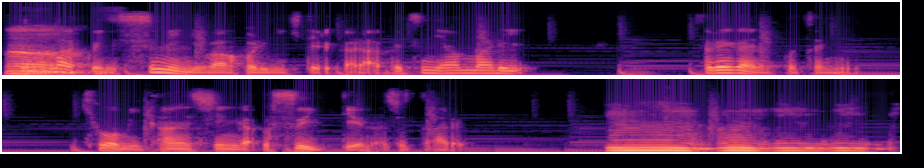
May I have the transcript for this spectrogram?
デンマークに住みにワーホリに来てるから、別にあんまりそれ以外のことに興味関心が薄いっていうのはちょっとある。うんうんうんうん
